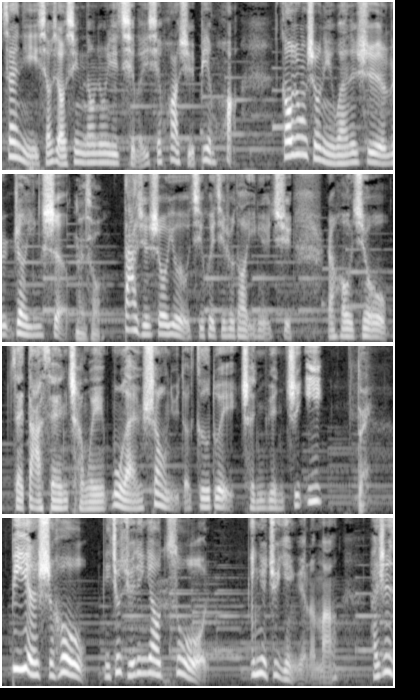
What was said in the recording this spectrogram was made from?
在你小小心当中也起了一些化学变化。高中的时候你玩的是热音社，没错，大学时候又有机会接触到音乐剧，然后就在大三成为木兰少女的歌队成员之一。对，毕业的时候你就决定要做音乐剧演员了吗？还是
